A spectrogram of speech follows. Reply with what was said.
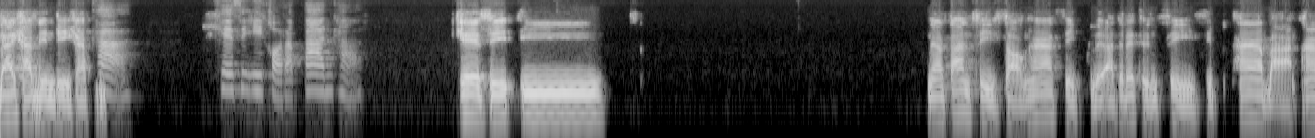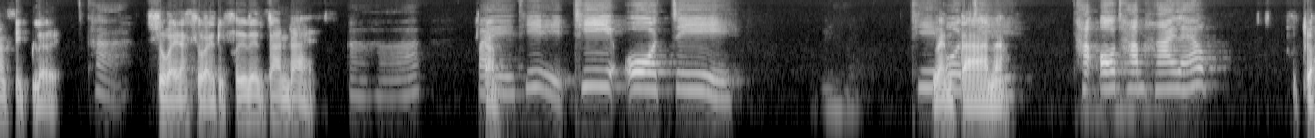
ได้ครับยินดีครับค่ะ KCE ขอรับต้านค่ะ KCE แนวต้าน 4250 หรืออาจจะได้ถึง 45 บาท 50 เลย ค่ะ สวยนะสวยซื้อเล่นสั้นได้ อ่าฮะ ไปครับที่ TOG แว่น TOG ตานะถ้า all time high แล้วจ้ะ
